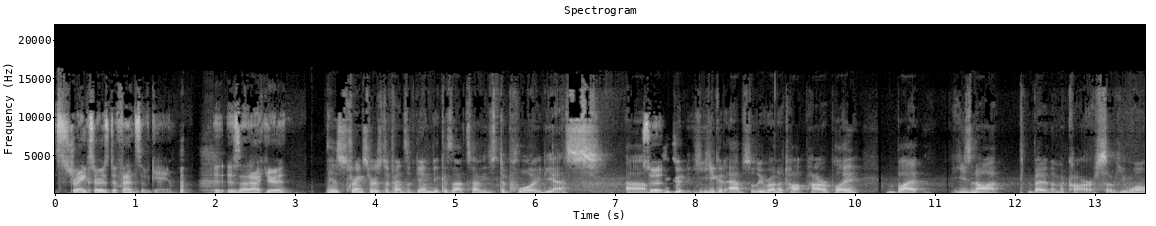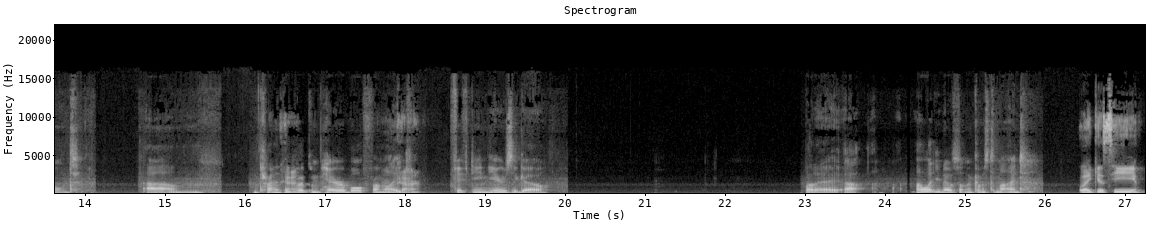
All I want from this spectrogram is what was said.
strengths are his defensive game. Is that accurate? His strengths are his defensive game because that's how he's deployed. Yes. Um, So- he could he could absolutely run a top power play, but he's not better than Makar, so he won't. Um, I'm trying to think of a comparable from like 15 years ago. But I, uh, I'll let you know if something comes to mind. Like, is he,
